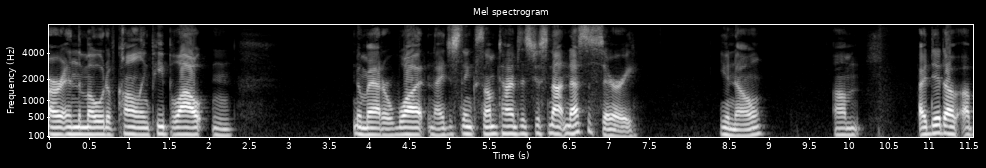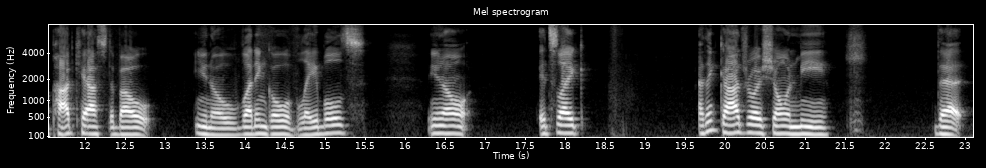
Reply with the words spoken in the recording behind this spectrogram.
are in the mode of calling people out and no matter what and I just think sometimes it's just not necessary, you know. Um I did a, a podcast about, you know, letting go of labels. You know, it's like I think God's really showing me that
